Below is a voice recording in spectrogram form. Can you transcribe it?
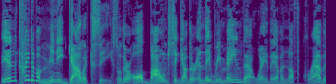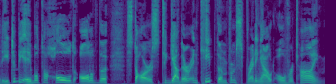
in kind of a mini galaxy. So they're all bound together and they remain that way. They have enough gravity to be able to hold all of the stars together and keep them from spreading out over time.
